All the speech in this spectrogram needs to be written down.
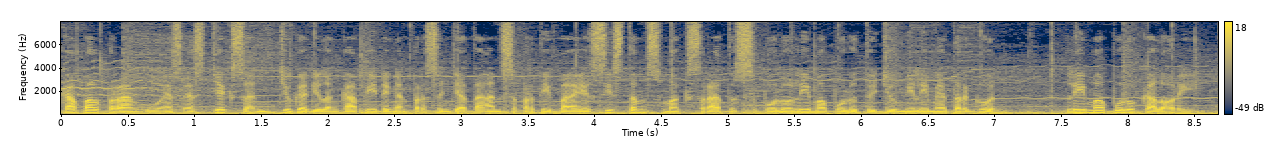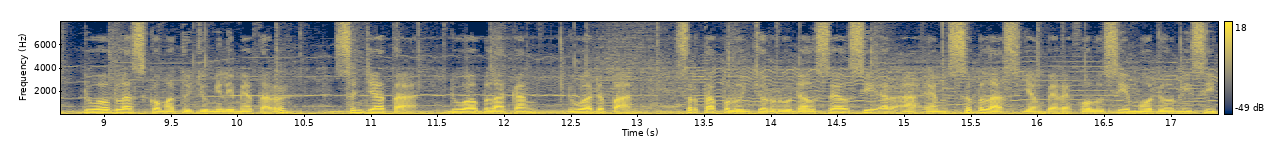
Kapal perang USS Jackson juga dilengkapi dengan persenjataan seperti BAE System SMAC 110 57 mm Gun, 50 kalori, 12,7 mm, senjata, dua belakang, dua depan, serta peluncur rudal sel CRAM-11 yang berevolusi modul misi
